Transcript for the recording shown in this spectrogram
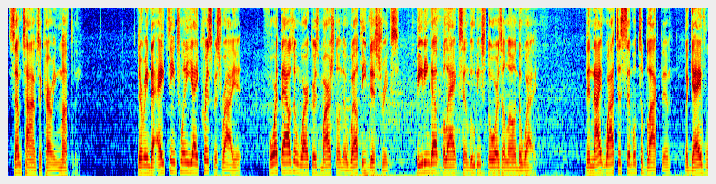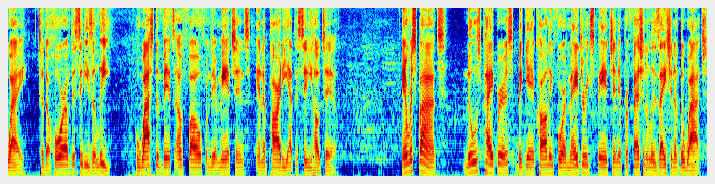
sometimes occurring monthly. During the 1828 Christmas riot, 4,000 workers marched on the wealthy districts, beating up blacks and looting stores along the way. The Night Watch assembled to block them, but gave way to the horror of the city's elite who watched events unfold from their mansions and a party at the city hotel. In response, newspapers began calling for a major expansion and professionalization of the watch,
